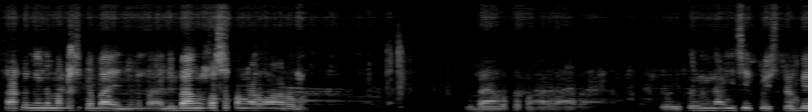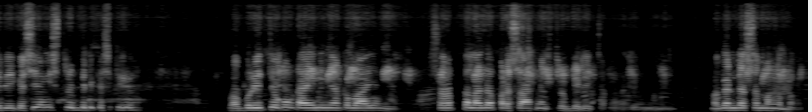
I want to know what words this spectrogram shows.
sa akin lang naman kasi kabayan, yung libangan ko sa pang-araw-araw ba. Libangan ko sa pang-araw-araw. So ito yung naisip ko, strawberry. Kasi ang strawberry kasi ko, paborito kong kainin niya kabayan. Sarap talaga para sa akin strawberry. Tsaka yung maganda sa mga bata.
